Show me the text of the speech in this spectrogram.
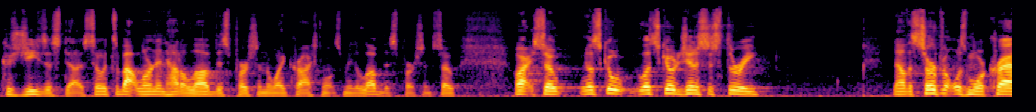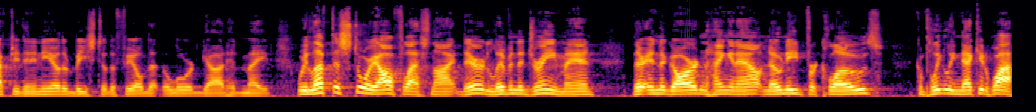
because Jesus does. So, it's about learning how to love this person the way Christ wants me to love this person. So, All right, so let's go. Let's go to Genesis three. Now the serpent was more crafty than any other beast of the field that the Lord God had made. We left this story off last night. They're living the dream, man. They're in the garden, hanging out, no need for clothes, completely naked. Why?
